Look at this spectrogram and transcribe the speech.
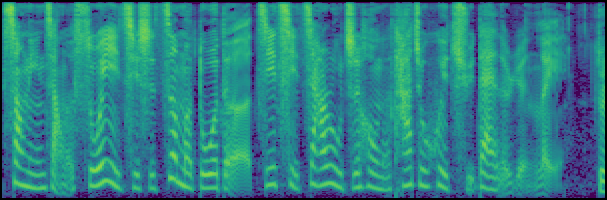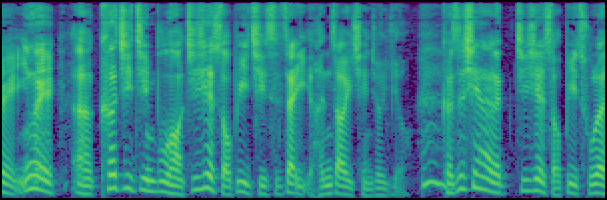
像您讲的，所以其实这么多的机器加入之后呢，它就会取代了人类。对，因为呃科技进步哦，机械手臂其实在很早以前就有，嗯，可是现在的机械手臂除了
